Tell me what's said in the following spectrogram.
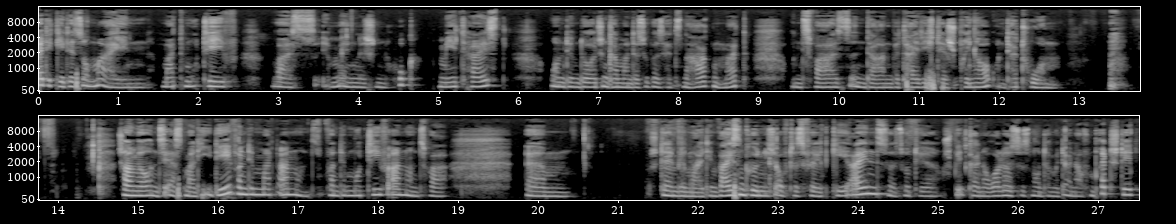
Heute geht es um ein Mattmotiv, was im Englischen Hookmeet heißt und im Deutschen kann man das übersetzen Hakenmatt. Und zwar sind daran beteiligt der Springer und der Turm. Schauen wir uns erstmal die Idee von dem Matt an und von dem Motiv an. Und zwar ähm, stellen wir mal den weißen König auf das Feld G1, also der spielt keine Rolle, es ist nur damit einer auf dem Brett steht.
